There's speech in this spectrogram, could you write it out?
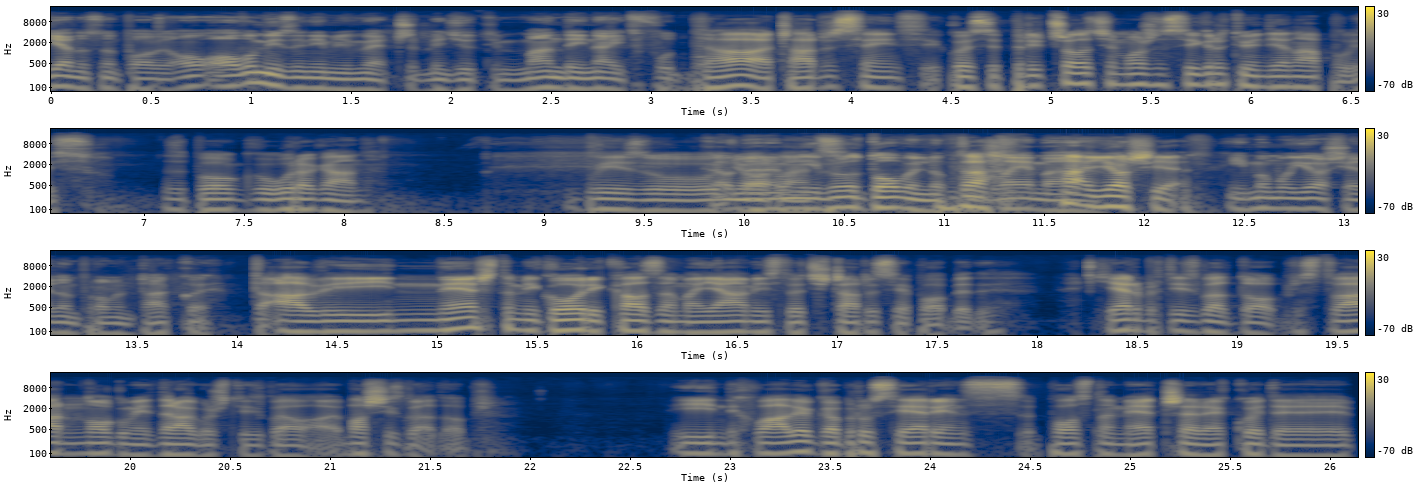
jednostavno pobedi. O, ovo mi je zanimljiv meč, međutim, Monday Night Football. Da, Chargers Saints, koji se pričalo će možda se igrati u Indianapolisu zbog uragana blizu Kao da nam nije bilo dovoljno da. problema. Da, još jedan. Imamo još jedan problem, tako je. Da, ali nešto mi govori kao za Miami, isto da će Chargers je pobede. Herbert izgleda dobro, stvarno mnogo mi je drago što izgleda, baš izgleda dobro. I hvalio ga Bruce Arians posle meča, rekao je da je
